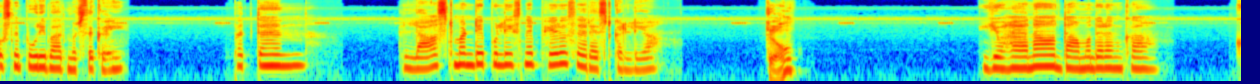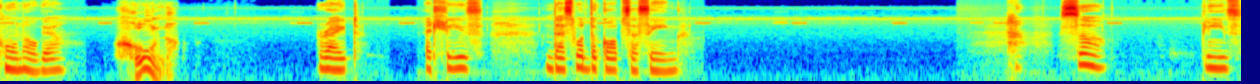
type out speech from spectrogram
उसने पूरी बात मुझसे कही। But then last Monday police ने फिर उसे अरेस्ट कर लिया। क्यों? योहाना और दामोदरन का खून हो गया। खून? Right at least that's what the cops are saying sir please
